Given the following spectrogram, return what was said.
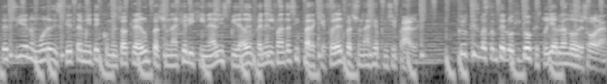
Tetsuya Nomura discretamente comenzó a crear un personaje original inspirado en Final Fantasy para que fuera el personaje principal. Creo que es bastante lógico que estoy hablando de Sora.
